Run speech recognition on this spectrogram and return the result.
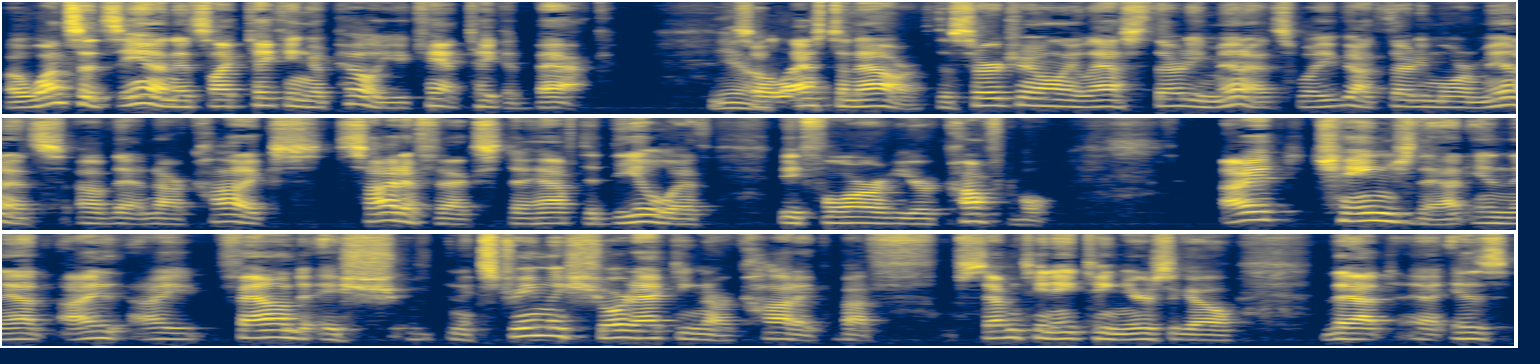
But once it's in, it's like taking a pill. You can't take it back. Yeah. So it lasts an hour. If the surgery only lasts 30 minutes, well, you've got 30 more minutes of that narcotics side effects to have to deal with before you're comfortable. I changed that in that I, I found a an extremely short acting narcotic about 17, 18 years ago that uh, is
